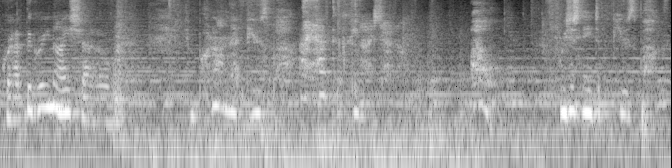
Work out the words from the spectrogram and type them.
Grab the green eyeshadow and put on that fuse box. I have the green eyeshadow. Oh, we just need the fuse box.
